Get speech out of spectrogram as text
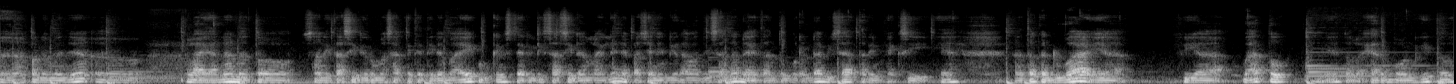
eh, apa namanya eh, pelayanan atau sanitasi di rumah sakitnya tidak baik, mungkin sterilisasi dan lain-lain ya pasien yang dirawat di sana daya tahan tubuh rendah bisa terinfeksi ya. Atau kedua ya via batuk ya kalau airborne gitu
